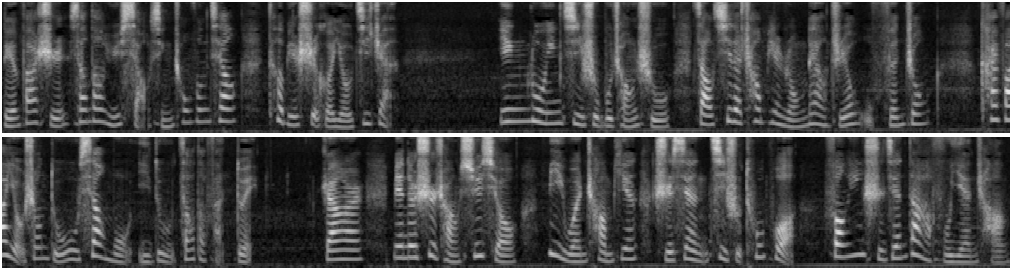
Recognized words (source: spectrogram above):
连发时相当于小型冲锋枪，特别适合游击战。因录音技术不成熟，早期的唱片容量只有五分钟，开发有声读物项目一度遭到反对。然而面对市场需求，密文唱片实现技术突破，放映时间大幅延长。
